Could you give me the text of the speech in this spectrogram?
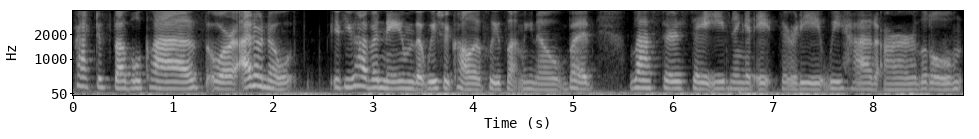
practice bubble class, or I don't know. If you have a name that we should call it, please let me know. But last Thursday evening at 8:30, we had our little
